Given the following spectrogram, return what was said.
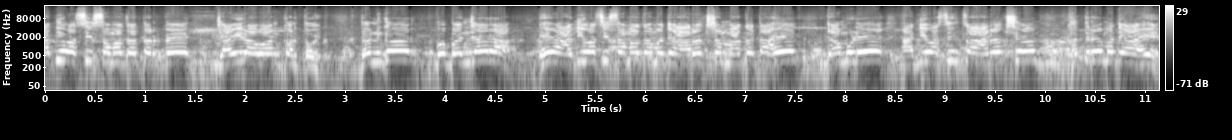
आदिवासी समाजातर्फे जाहीर आवाहन करतोय. धनगर व बंजारा हे आदिवासी समाजामध्ये आरक्षण मागत आहेत. त्यामुळे आदिवासींचं आरक्षण खतरेमध्ये आहे.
